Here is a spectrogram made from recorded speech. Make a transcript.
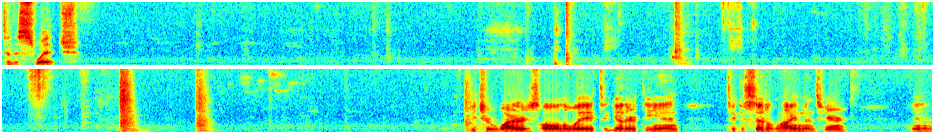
to the switch. Get your wires all the way together at the end. Take a set of linemen's here and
